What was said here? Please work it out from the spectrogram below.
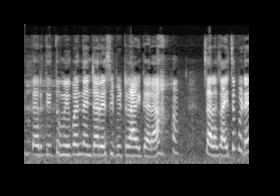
तर ती तुम्ही पण त्यांच्या रेसिपी ट्राय करा. चला जायचं पुढे.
